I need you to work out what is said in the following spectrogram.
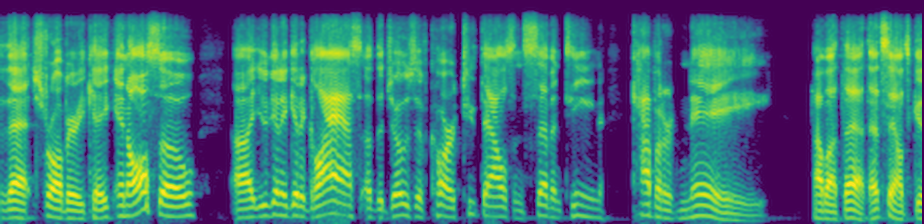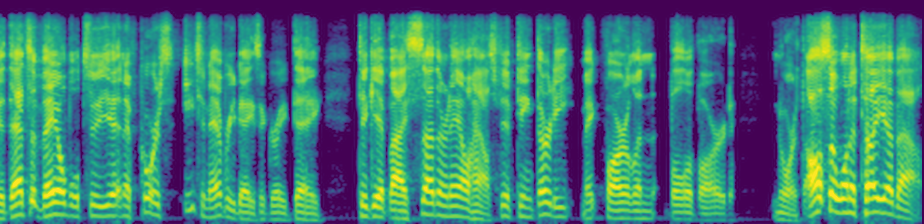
that strawberry cake. And also, uh, you're going to get a glass of the Joseph Carr 2017 Cabernet how about that? That sounds good. That's available to you. And of course, each and every day is a great day to get by Southern Ale House, 1530 McFarland Boulevard North. Also, want to tell you about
